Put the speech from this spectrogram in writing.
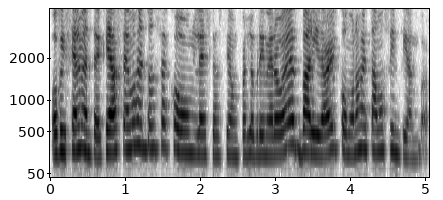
oficialmente, ¿qué hacemos entonces con la inflación? Pues lo primero es validar cómo nos estamos sintiendo.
